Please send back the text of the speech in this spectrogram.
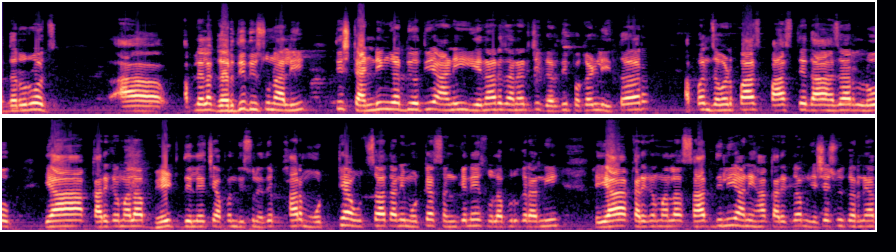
दररोज आपल्याला गर्दी दिसून आली ती स्टँडिंग गर्दी होती आणि येणार जाणाऱ्याची गर्दी पकडली. तर आपण जवळपास पाच ते दहा हजार लोक या कार्यक्रमाला भेट दिल्याचे आपण दिसून येते. फार मोठ्या उत्साहात आणि मोठ्या संख्येने सोलापूरकरांनी या कार्यक्रमाला साथ दिली आणि हा कार्यक्रम यशस्वी करण्यात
